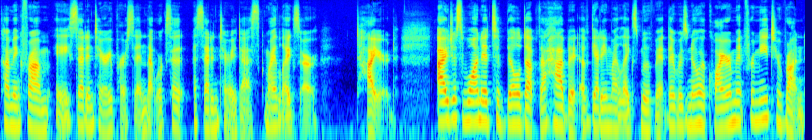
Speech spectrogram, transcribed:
Coming from a sedentary person that works at a sedentary desk, my legs are tired. I just wanted to build up the habit of getting my legs movement. There was no requirement for me to run.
